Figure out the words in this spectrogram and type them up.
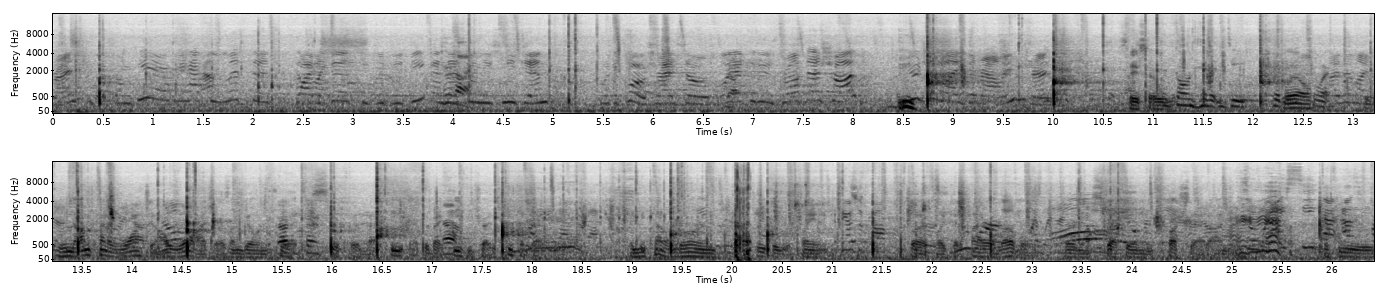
right? But from here we have to lift it quite a bit to keep you deep and that's when you sneak in with the coach, right? So all you have to do is drop that shot, neutralize the rally, right? Say so. Don't hit it deep. Hit Well, it short. when I'm kind of watching, I'll watch as I'm going to hit. See if they're back deep. If they're back deep, you try to keep it back deep. And you kind of learn the people you're playing against. But like at higher levels, they're going to step in and crush that on you. when I see If you-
